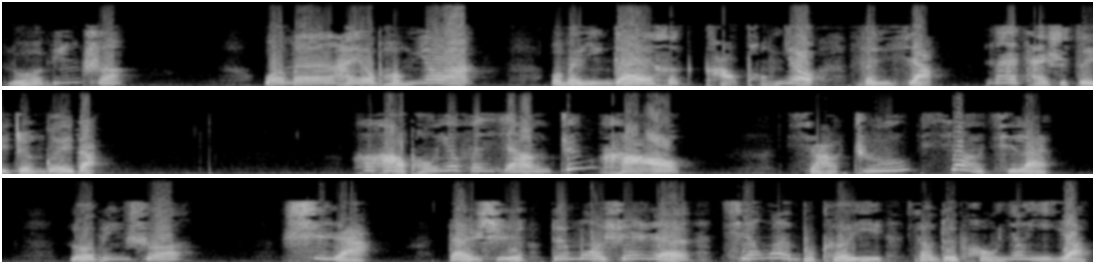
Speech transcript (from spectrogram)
罗宾说：“我们还有朋友啊，我们应该和好朋友分享，那才是最珍贵的。和好朋友分享真好。”小猪笑起来。罗宾说：“是啊，但是对陌生人千万不可以像对朋友一样。”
